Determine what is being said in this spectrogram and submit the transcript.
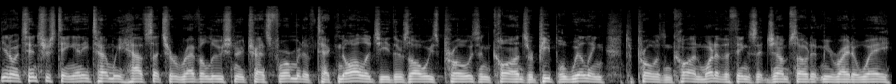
You know, it's interesting. Anytime we have such a revolutionary, transformative technology, there's always pros and cons, or people willing to pros and cons. One of the things that jumps out at me right away,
